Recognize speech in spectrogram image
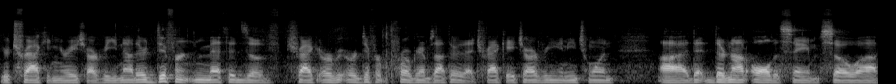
you're tracking your HRV. Now there are different methods of track or, or different programs out there that track HRV, and each one uh, that they're not all the same. So uh,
